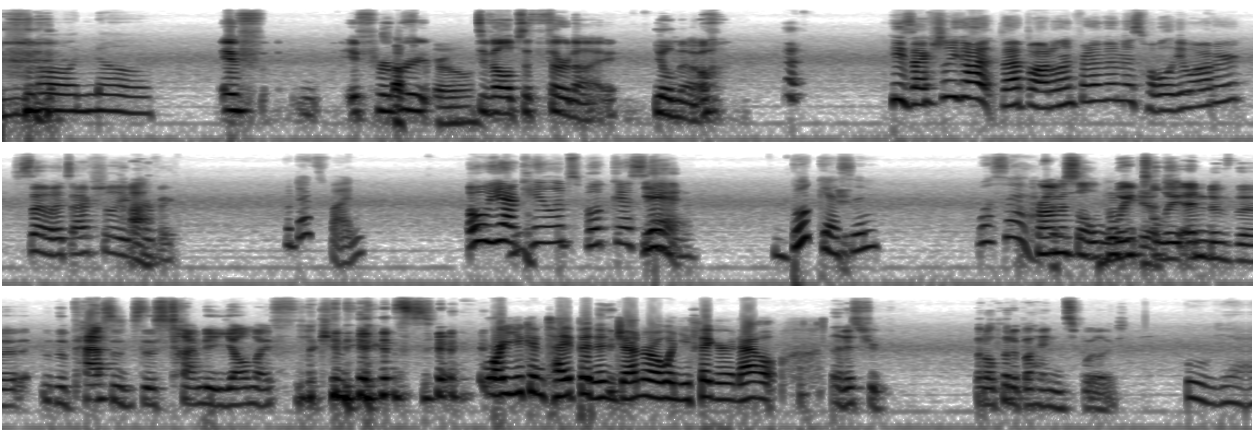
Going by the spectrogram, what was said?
Oh no. if if Herbert develops a third eye, you'll know. He's actually got that bottle in front of him is holy water, so it's actually Ah. perfect. But that's fine. Oh yeah, Caleb's book guessing. Yeah. Book guessing. What's that? I Promise I'll Look, wait till the end of the the passage this time to yell my fucking answer. Or you can type it in general when you figure it out. that is true. But I'll put it behind spoilers. Ooh yeah.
